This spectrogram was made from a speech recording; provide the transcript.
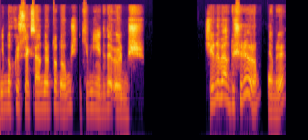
1984'te doğmuş, 2007'de ölmüş. Şimdi ben düşünüyorum Emre.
